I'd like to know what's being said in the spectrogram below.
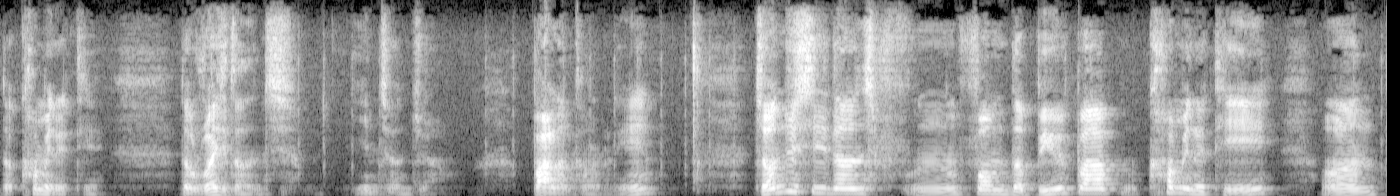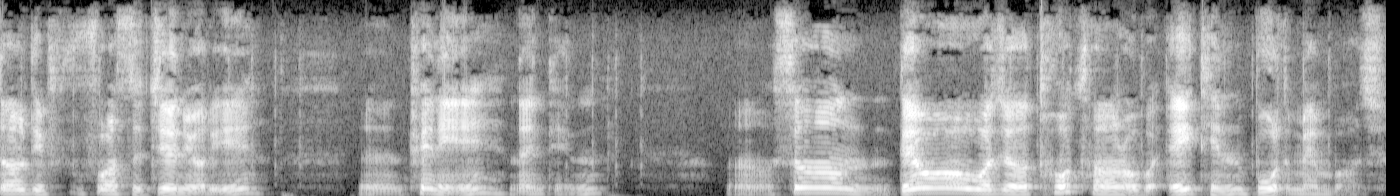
the community, the residents in Jeonju, voluntarily. Jeonju citizens formed the bibimbap community on 31st January uh, 2019. Uh, so there was a total of 18 board members.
